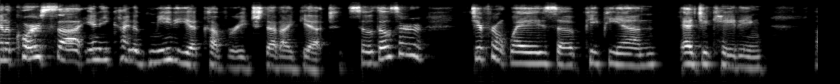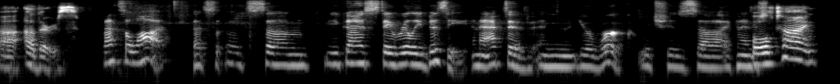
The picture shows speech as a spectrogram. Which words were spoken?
And of course, uh, any kind of media coverage that I get. So those are different ways of ppn educating uh, others. That's a lot. That's it's um you guys stay really busy and active in your work which is uh i can full time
